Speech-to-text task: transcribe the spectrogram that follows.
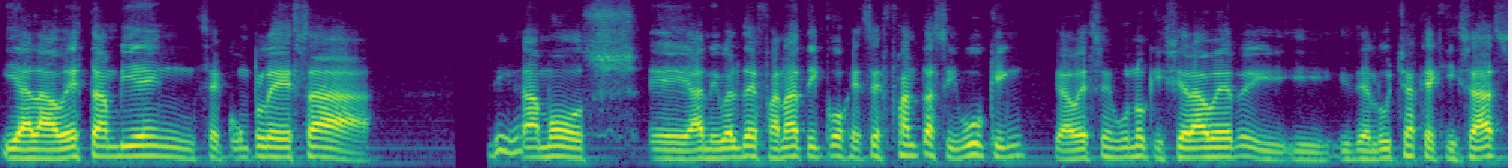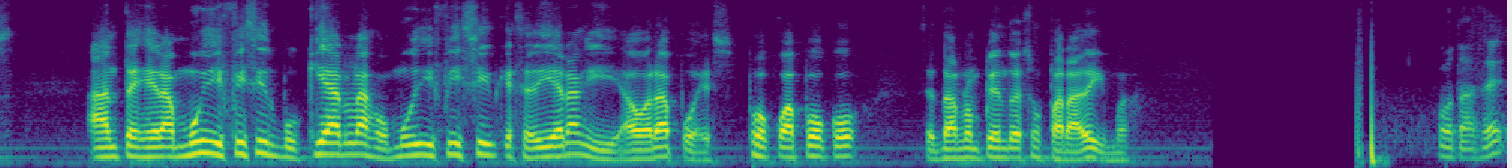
y a la vez también se cumple esa, digamos, eh, a nivel de fanáticos, ese fantasy booking que a veces uno quisiera ver y, de luchas que quizás antes era muy difícil buquearlas o muy difícil que se dieran y ahora pues poco a poco se están rompiendo esos paradigmas. JC.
